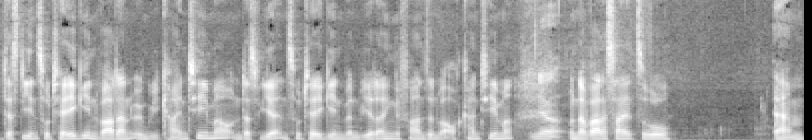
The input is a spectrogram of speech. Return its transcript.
dass die ins Hotel gehen, war dann irgendwie kein Thema und dass wir ins Hotel gehen, wenn wir dahin gefahren sind, war auch kein Thema. Ja. Und dann war das halt so, ähm,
